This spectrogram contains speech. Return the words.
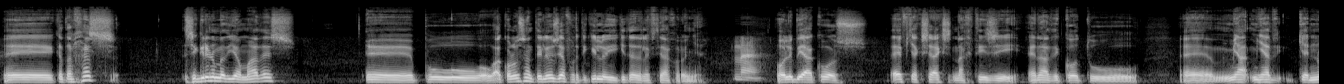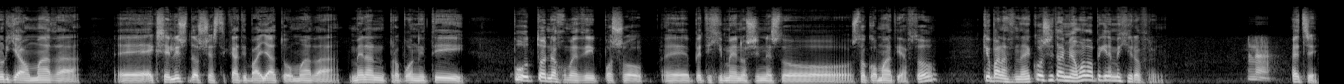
Ε, Καταρχάς, συγκρίνουμε δύο ομάδες ε, που ακολούθησαν τελείως διαφορετική λογική τα τελευταία χρόνια. Ναι. Ο Ολυμπιακός έφτιαξε, άρχισε να χτίζει ένα δικό του, ε, μια, μια καινούργια ομάδα, ε, εξελίσσοντας ουσιαστικά την παλιά του ομάδα με έναν προπονητή που τον έχουμε δει πόσο ε, πετυχημένος είναι στο, στο κομμάτι αυτό. Και ο Παναθηναϊκός ήταν μια ομάδα που πήγαινε με χειρόφρενο. Ναι. Έτσι.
